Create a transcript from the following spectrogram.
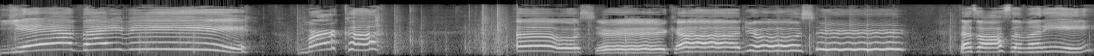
Yeah, baby! Merca! Oh, say, can you see? That's awesome, honey.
